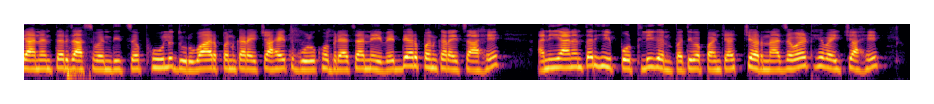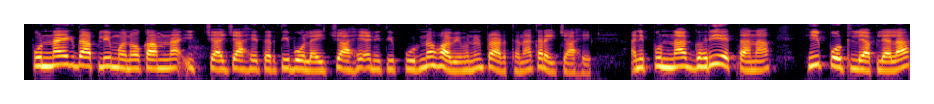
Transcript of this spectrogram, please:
त्यानंतर जास्वंदीचं फूल दुर्वा अर्पण करायचे आहेत गुळ खोबऱ्याचा नैवेद्य अर्पण करायचा आहे. आणि यानंतर ही पोटली गणपती बाप्पांच्या चरणाजवळ ठेवायची आहे. पुन्हा एकदा आपली मनोकामना इच्छा जी आहे तर ती बोलायची आहे आणि ती पूर्ण व्हावी म्हणून प्रार्थना करायची आहे. आणि पुन्हा घरी येताना ही पोटली आपल्याला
